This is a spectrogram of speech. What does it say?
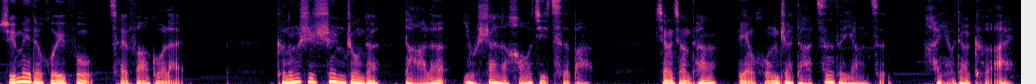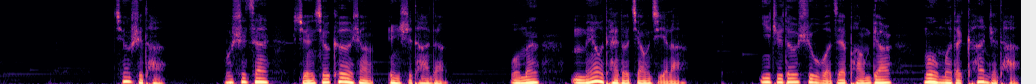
学妹的回复才发过来，可能是慎重的打了又删了好几次吧。想想他脸红着打字的样子，还有点可爱。就是他，我是在选修课上认识他的，我们没有太多交集了，一直都是我在旁边默默地看着他，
